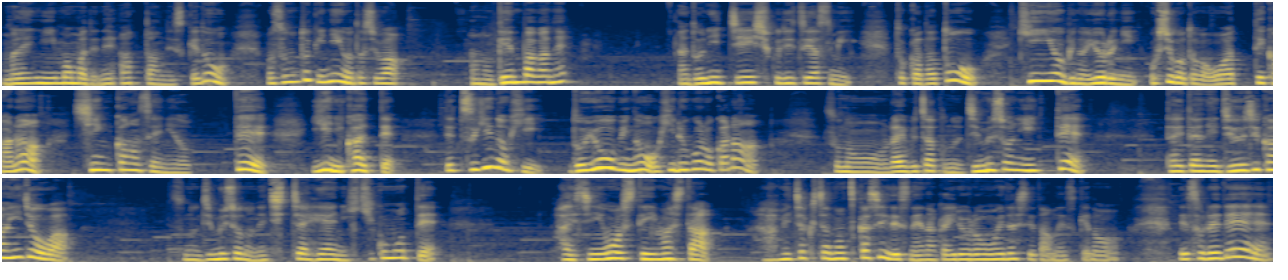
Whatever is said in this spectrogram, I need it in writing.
まれに今までねあったんですけど、まあ、その時に私はあの現場がね土日祝日休みとかだと金曜日の夜にお仕事が終わってから新幹線に乗って家に帰ってで次の日土曜日のお昼頃からそのライブチャットの事務所に行ってだいたいね10時間以上はその事務所のねちっちゃい部屋に引きこもって配信をしていました。あめちゃくちゃ懐かしいですね。なんかいろいろ思い出してたんですけど。でそれで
